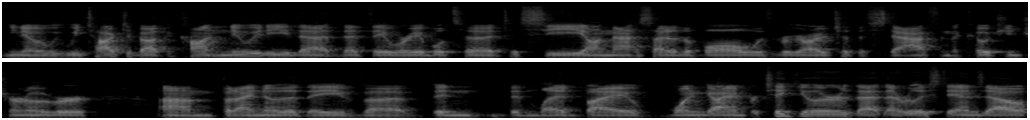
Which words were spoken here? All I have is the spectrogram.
you know we, we, talked about the continuity that that they were able to to see on that side of the ball with regard to the staff and the coaching turnover. Um, but I know that they've uh, been been led by one guy in particular that that really stands out,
